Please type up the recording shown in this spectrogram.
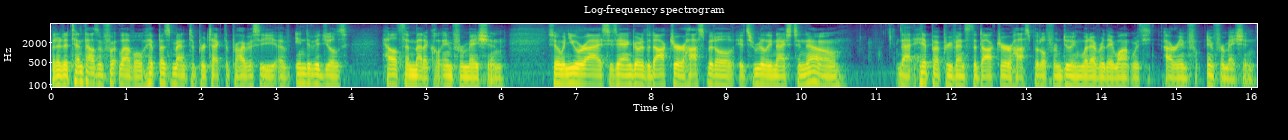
But at a 10,000 foot level, HIPAA is meant to protect the privacy of individuals' health and medical information. So when you or I, Suzanne, go to the doctor or hospital, it's really nice to know that HIPAA prevents the doctor or hospital from doing whatever they want with our inf- information.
